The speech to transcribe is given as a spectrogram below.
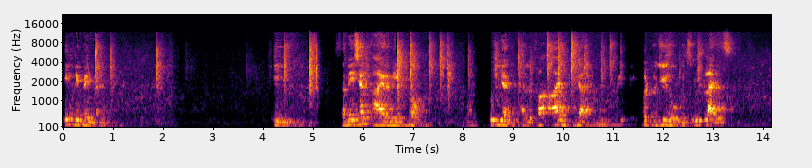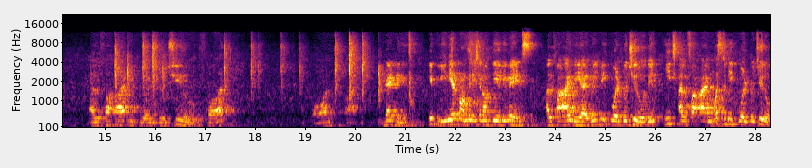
Independent. If summation i running from 1 to n alpha i vi will be equal to 0 which implies alpha i equal to 0 for all i that is if linear combination of the elements alpha i vi will be equal to 0 then each alpha i must be equal to 0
